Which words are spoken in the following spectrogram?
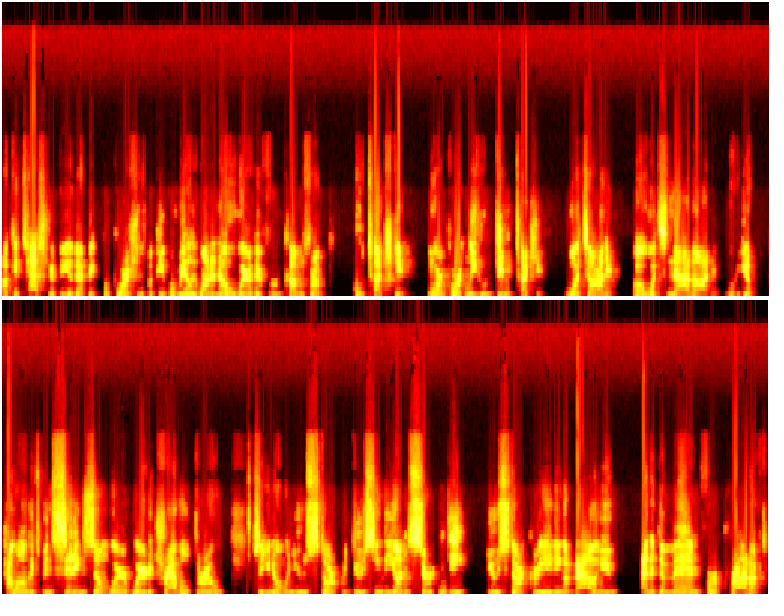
a catastrophe of epic proportions, but people really want to know where their food comes from, who touched it, more importantly, who didn't touch it, what's on it, uh, what's not on it, you know, how long it's been sitting somewhere, where to travel through. So, you know, when you start reducing the uncertainty, you start creating a value and a demand for a product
